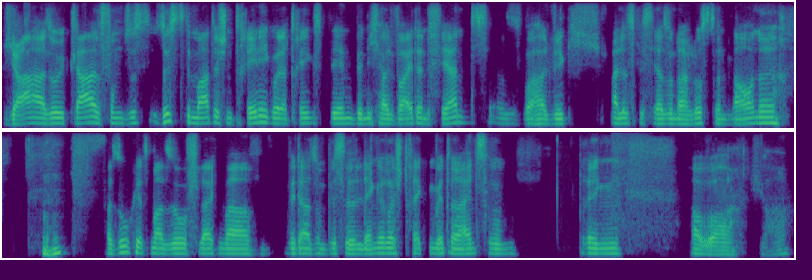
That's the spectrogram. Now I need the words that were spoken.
Ja, also klar, vom systematischen Training oder Trainingsplänen bin ich halt weit entfernt. Also es war halt wirklich alles bisher so nach Lust und Laune. Mhm. Ich versuche jetzt mal so vielleicht mal wieder so ein bisschen längere Strecken mit reinzubringen. Aber ja.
